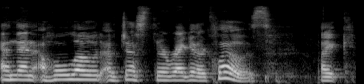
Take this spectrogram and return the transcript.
and then a whole load of just their regular clothes. Like,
